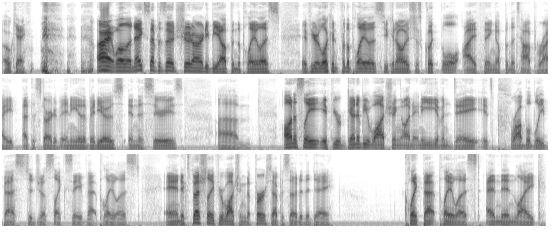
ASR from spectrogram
Okay. All right, well, the next episode should already be up in the playlist. If you're looking for the playlist, you can always just click the little eye thing up in the top right at the start of any of the videos in this series. Um, honestly, if you're gonna be watching on any given day, it's probably best to just like save that playlist. And especially if you're watching the first episode of the day, click that playlist and then like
